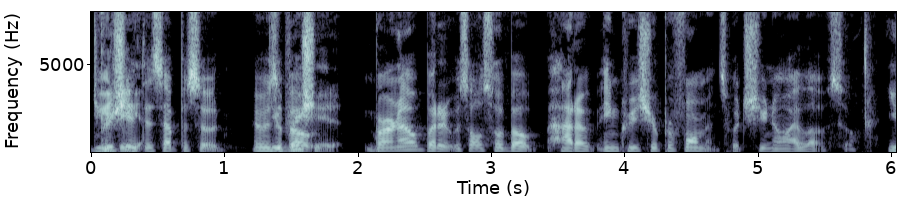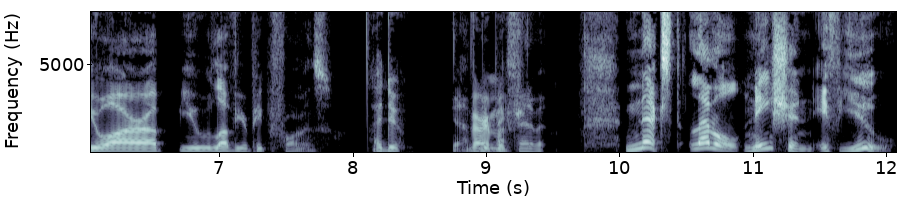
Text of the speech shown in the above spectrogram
Do you Appreciate this episode. It was about appreciate it burnout, but it was also about how to increase your performance, which you know I love. So you are a, you love your peak performance I do. Yeah, Very I'm a big much. fan of it. Next level nation. If you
